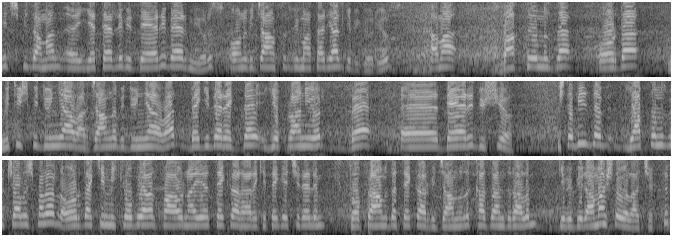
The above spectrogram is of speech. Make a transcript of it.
hiçbir zaman e, yeterli bir değeri vermiyoruz. Onu bir cansız bir materyal gibi görüyoruz. Ama baktığımızda orada müthiş bir dünya var, canlı bir dünya var ve giderek de yıpranıyor ve e, değeri düşüyor. İşte biz de yaptığımız bu çalışmalarla oradaki mikrobiyal faunayı tekrar harekete geçirelim, toprağımıza tekrar bir canlılık kazandıralım gibi bir amaçla yola çıktık.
